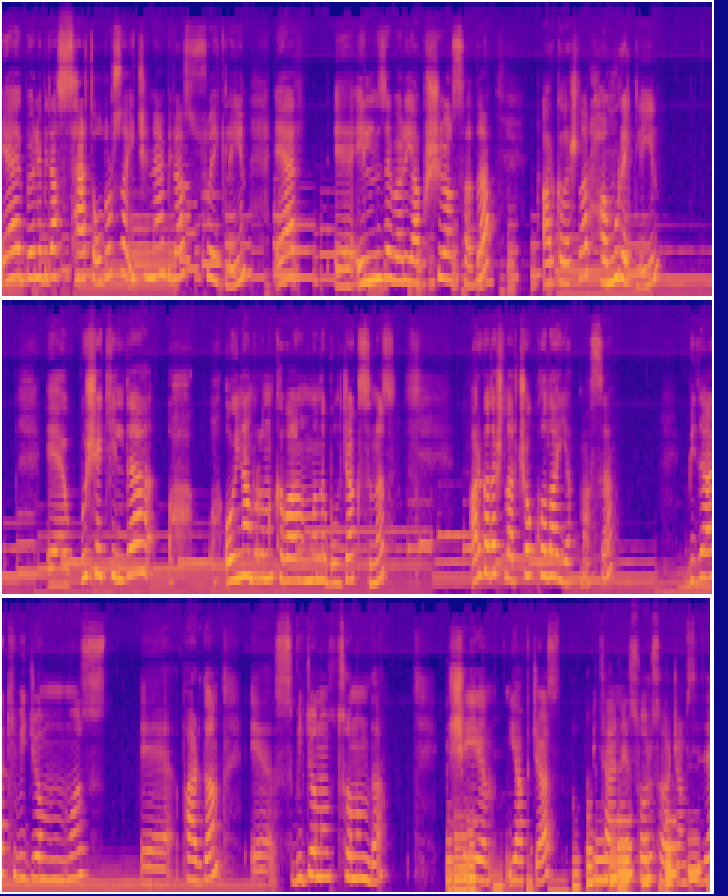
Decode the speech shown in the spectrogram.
eğer böyle biraz sert olursa içine biraz su ekleyin. Eğer e, elinize böyle yapışıyorsa da arkadaşlar hamur ekleyin. E, bu şekilde ah, oyun hamurunun kıvamını bulacaksınız. Arkadaşlar çok kolay yapması. Bir dahaki videomuz e, pardon e, videonun sonunda şeyi yapacağız. Bir tane soru soracağım size.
